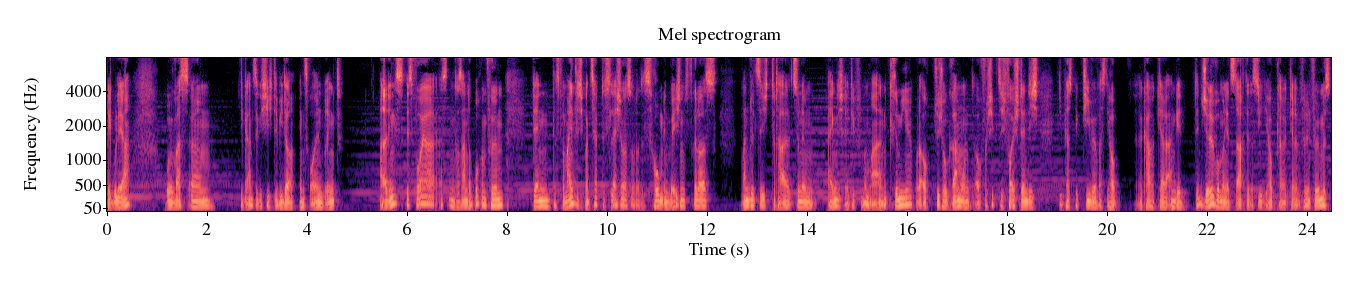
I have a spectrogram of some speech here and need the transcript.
regulär. Was ähm, die ganze Geschichte wieder ins Rollen bringt. Allerdings ist vorher erst ein interessanter Bruch im Film, denn das vermeintliche Konzept des Slashers oder des Home Invasion Thrillers wandelt sich total zu einem eigentlich relativ normalen Krimi oder auch Psychogramm und auch verschiebt sich vollständig die Perspektive, was die Hauptcharaktere angeht. Denn Jill, wo man jetzt dachte, dass sie die Hauptcharakterin für den Film ist,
